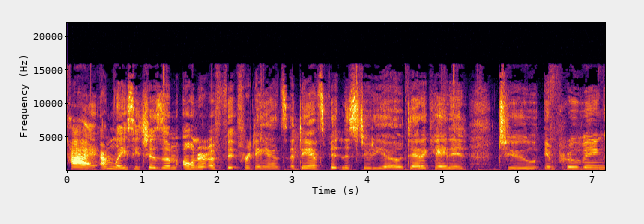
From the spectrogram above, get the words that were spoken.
Hi, I'm Lacey Chisholm, owner of Fit for Dance, a dance fitness studio dedicated to improving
